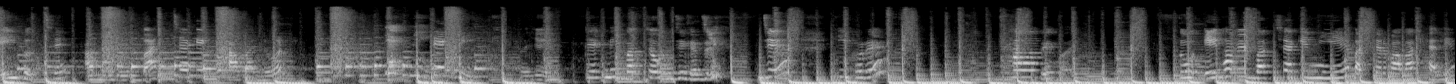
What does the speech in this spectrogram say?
এই হচ্ছে আমাদের বাচ্চাকে খাওয়ানোর টেকনিক টেকনিক বাচ্চাও বুঝে গেছে যে কি করে এইভাবে বাচ্চাকে নিয়ে বাচ্চার বাবা খেলে। বাচ্চার বাবা ছুটি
